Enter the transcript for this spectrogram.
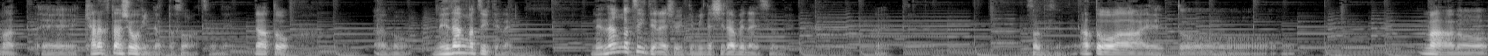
まあ、えー、キャラクター商品だったそうなんですよね。で、あと、あの、値段がついてない。値段がついてない商品ってみんな調べないですよね。はい。そうですよね。あとは、えっ、ー、と、まあ、あの、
